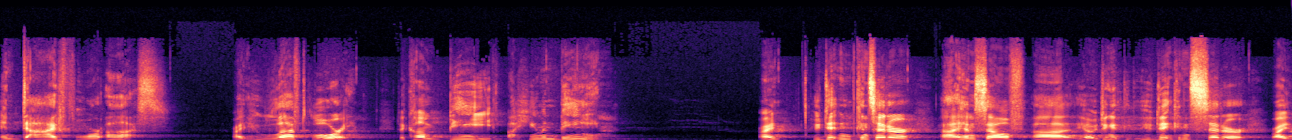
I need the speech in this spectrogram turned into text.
and died for us, right? Who left glory to come be a human being, right? Who didn't consider uh, himself, uh, you know, he didn't consider, right,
